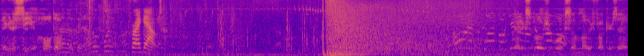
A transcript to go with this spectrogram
They're gonna see you. Hold up. Frag out. That explosion woke some motherfuckers up.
